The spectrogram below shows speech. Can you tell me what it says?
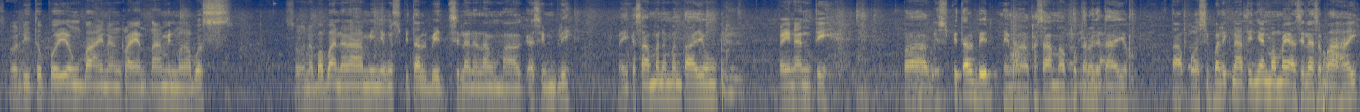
So dito po yung bahay ng client namin mga boss. So nababa na namin yung hospital bed. Sila na lang mag-assembly. May kasama naman tayong painanti. Pag hospital bed, may mga kasama po talaga tayo. Tapos ibalik natin yan mamaya sila sa bahay.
